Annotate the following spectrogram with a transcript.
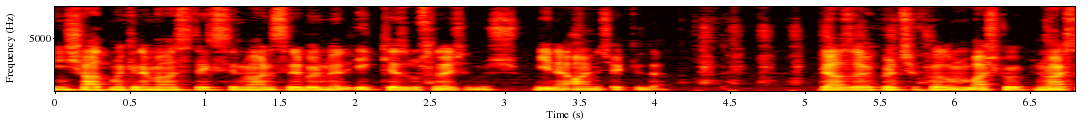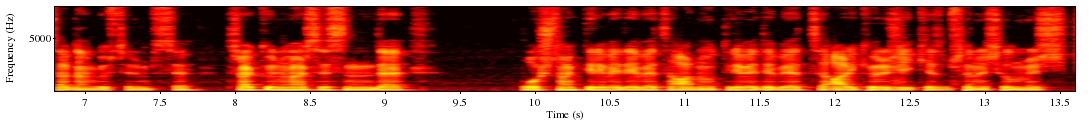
inşaat makine mühendisi, tekstil mühendisleri bölümleri ilk kez bu sene açılmış. Yine aynı şekilde. Biraz daha yukarı çıkalım. Başka üniversitelerden göstereyim size. Trakya Üniversitesi'nde Boşnak Dili ve Edebiyatı, Arnavut Dili ve Edebiyatı, arkeoloji ilk kez bu sene açılmış.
